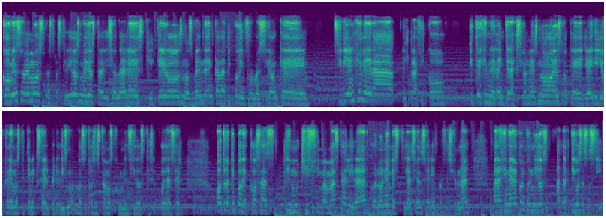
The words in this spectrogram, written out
Como bien sabemos, nuestros queridos medios tradicionales, cliqueros, nos venden cada tipo de información que, si bien genera el tráfico, y te genera interacciones. No es lo que Jair y yo creemos que tiene que ser el periodismo. Nosotros estamos convencidos que se puede hacer otro tipo de cosas de muchísima más calidad con una investigación seria y profesional para generar contenidos atractivos, eso sí,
